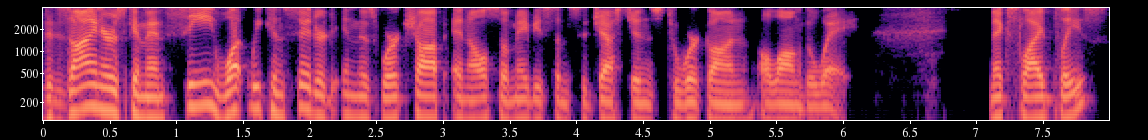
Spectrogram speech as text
the designers can then see what we considered in this workshop and also maybe some suggestions to work on along the way. Next slide, please.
